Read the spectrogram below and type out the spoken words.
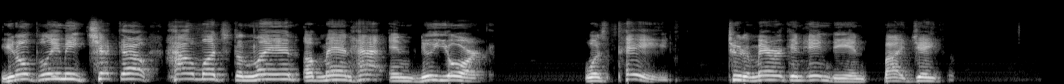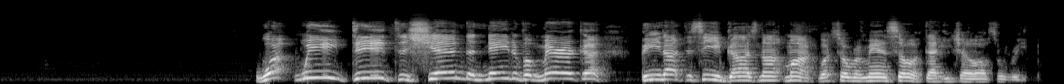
You don't believe me? Check out how much the land of Manhattan, New York, was paid to the American Indian by Japheth. What we did to Shem, the Native America, be not deceived, God's not mocked. Whatsoever man soweth, that he shall also reap.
